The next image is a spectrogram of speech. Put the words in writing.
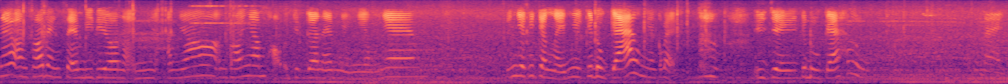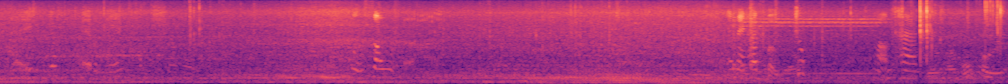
nếu anh Thói đang xem video này anh, anh nhớ anh Thói nhớ hỏi cho kênh em nhiều nhiều nha. Đến giờ cái chân này như cái đuôi cá luôn nha các bạn. Y chang cái đuôi cá luôn cái này để chút để mình nhé phần sâu cái này hơi bự chút mà ông tha Mà 40 á.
